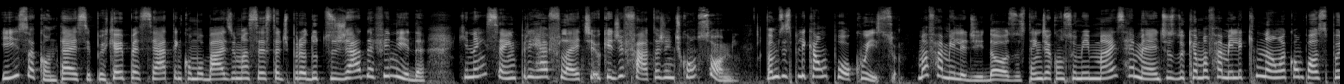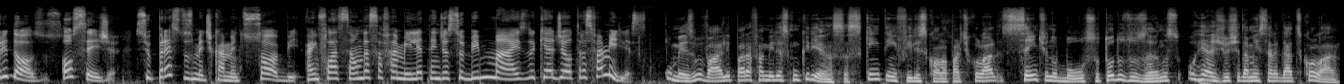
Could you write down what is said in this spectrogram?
E isso acontece porque porque o IPCA tem como base uma cesta de produtos já definida, que nem sempre reflete o que de fato a gente consome. Vamos explicar um pouco isso. Uma família de idosos tende a consumir mais remédios do que uma família que não é composta por idosos. Ou seja, se o preço dos medicamentos sobe, a inflação dessa família tende a subir mais do que a de outras famílias. O mesmo vale para famílias com crianças. Quem tem filho em escola particular sente no bolso todos os anos o reajuste da mensalidade escolar.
